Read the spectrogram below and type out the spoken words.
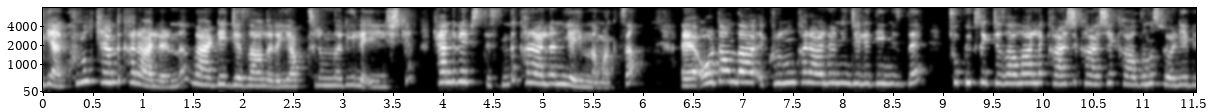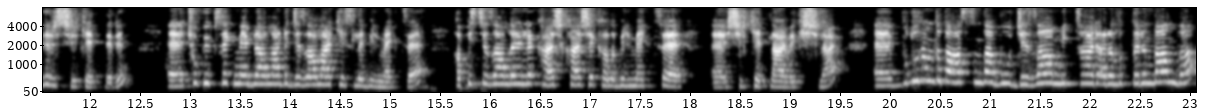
yani kurul kendi kararlarını, verdiği cezaları, yaptırımlarıyla ilişkin kendi web sitesinde kararlarını yayınlamakta. Ee, oradan da kurulun kararlarını incelediğimizde çok yüksek cezalarla karşı karşıya kaldığını söyleyebiliriz şirketlerin. Ee, çok yüksek meblağlarda cezalar kesilebilmekte, hapis cezalarıyla karşı karşıya kalabilmekte e, şirketler ve kişiler. E, bu durumda da aslında bu ceza miktarı aralıklarından da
